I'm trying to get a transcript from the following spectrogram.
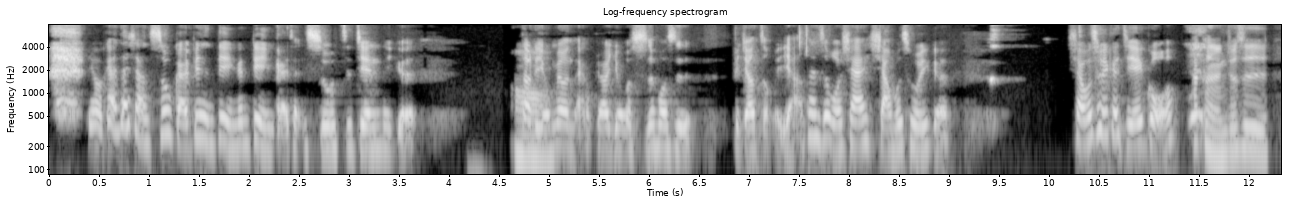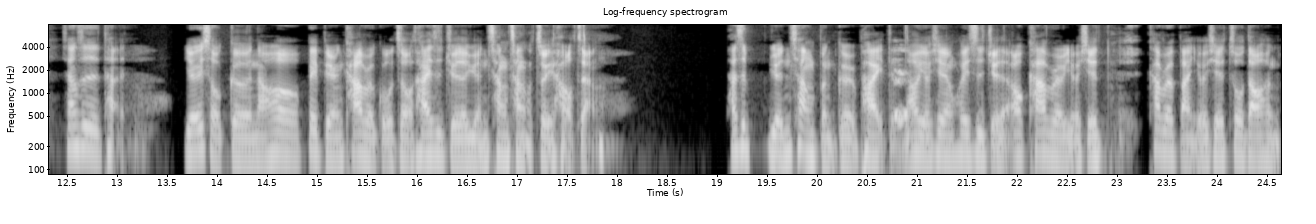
因为我刚才在想，书改变成电影跟电影改成书之间那个到底有没？有哪个比较优势，或是比较怎么样？但是我现在想不出一个，想不出一个结果。他可能就是像是他有一首歌，然后被别人 cover 过之后，他还是觉得原唱唱的最好，这样。他是原唱本格尔派的，然后有些人会是觉得哦，cover 有些 cover 版有一些做到很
